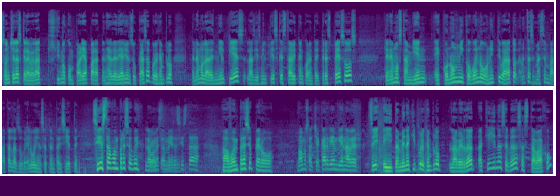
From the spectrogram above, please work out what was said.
son chelas que la verdad pues, uno compraría para tener de diario en su casa. Por ejemplo, tenemos la de mil pies, las 10 mil pies que está ahorita en 43 pesos. Tenemos también económico, bueno, bonito y barato. La neta se me hacen baratas las Duvel, güey, en 77. Sí, está a buen precio, güey. La, Pero honestamente también- sí está a buen precio, pero vamos a checar bien, bien a ver. Sí, y también aquí, por ejemplo, la verdad, aquí hay unas cervezas hasta abajo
